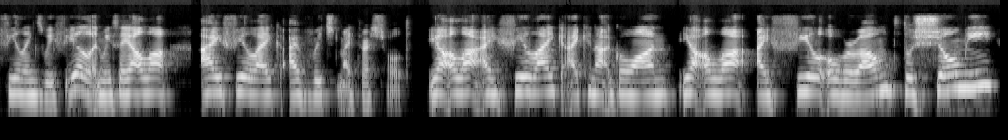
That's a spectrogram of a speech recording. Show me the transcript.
feelings we feel and we say, Allah, I feel like I've reached my threshold. Ya Allah, I feel like I cannot go on. Ya Allah, I feel overwhelmed. So show me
